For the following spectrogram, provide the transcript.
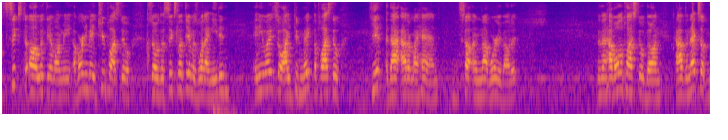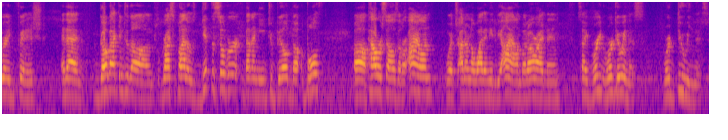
six uh, lithium on me. I've already made two plasteel. So the six lithium is what I needed anyway. So I could make the plasteel, get that out of my hand, so, and not worry about it. And then have all the plasteel done. Have the next upgrade finished, and then go back into the grassy plateaus. Get the silver that I need to build the both uh, power cells that are ion, which I don't know why they need to be ion, but alright then. It's like, we're, we're doing this. We're doing this.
